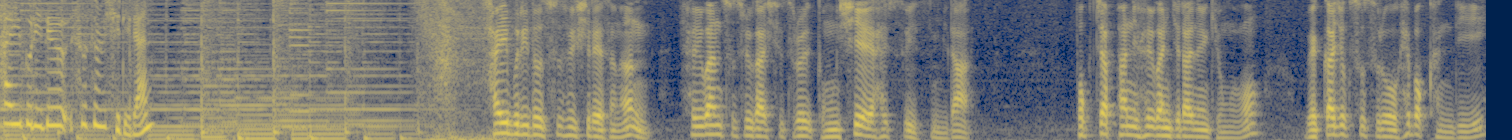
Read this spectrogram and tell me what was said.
하이브리드 수술실이란 하이브리드 수술실에서는 혈관 수술과 시술을 동시에 할 수 있습니다. 복잡한 혈관 질환의 경우 외과적 수술 후 회복한 뒤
